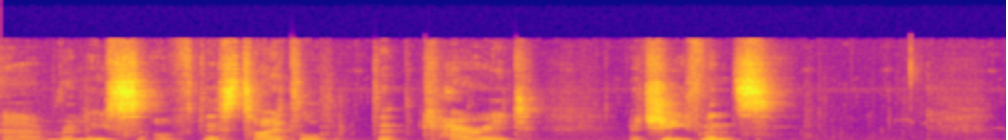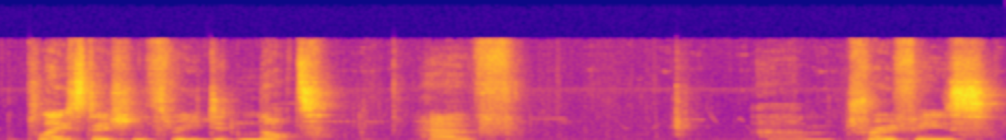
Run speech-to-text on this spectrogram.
uh, release of this title that carried achievements. The PlayStation 3 did not have um, trophies,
